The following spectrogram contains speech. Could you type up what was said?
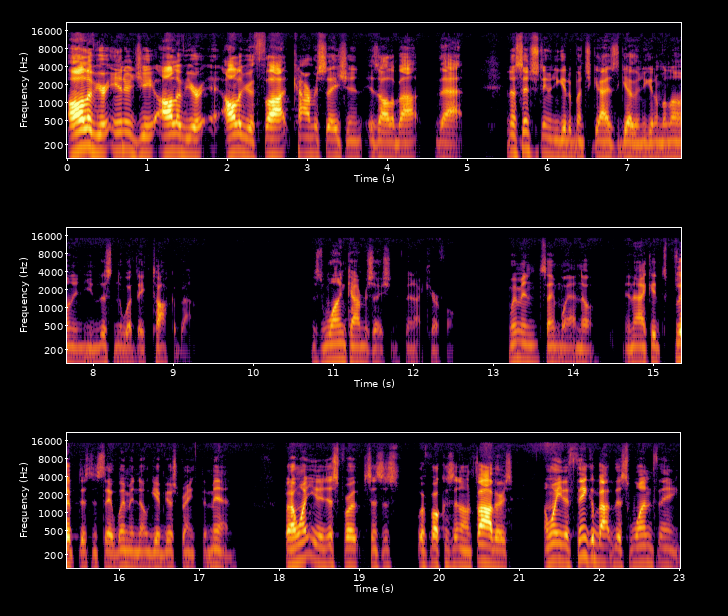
All of your energy, all of your, all of your thought, conversation is all about that. You know, it's interesting when you get a bunch of guys together and you get them alone and you listen to what they talk about. There's one conversation if they're not careful. Women, same way I know. And I could flip this and say, women don't give your strength to men. But I want you to just, for, since we're focusing on fathers, I want you to think about this one thing.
